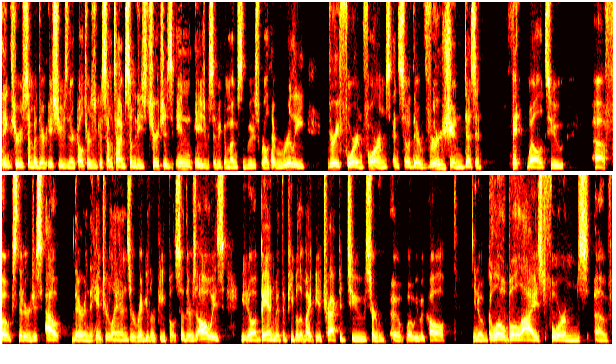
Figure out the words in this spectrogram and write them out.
think through some of their issues and their cultures because sometimes some of these churches in Asia Pacific amongst the Buddhist world have really very foreign forms, and so their version doesn't fit well to uh, folks that are just out there in the hinterlands or regular people. So there's always you know a bandwidth of people that might be attracted to sort of uh, what we would call you know globalized forms of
